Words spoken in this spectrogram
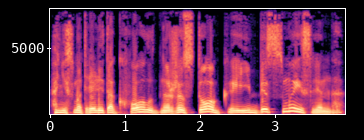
они смотрели так холодно, жестоко и бессмысленно.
